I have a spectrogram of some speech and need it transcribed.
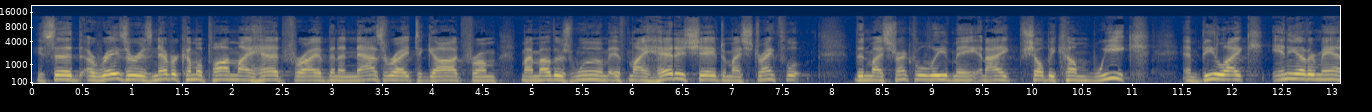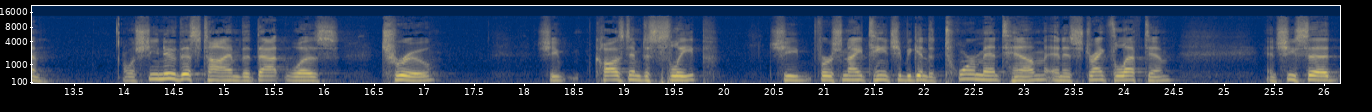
He said, A razor has never come upon my head, for I have been a Nazarite to God from my mother's womb. If my head is shaved and my strength will, then my strength will leave me, and I shall become weak and be like any other man. Well, she knew this time that that was true. She caused him to sleep. She, verse 19, she began to torment him, and his strength left him. And she said,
